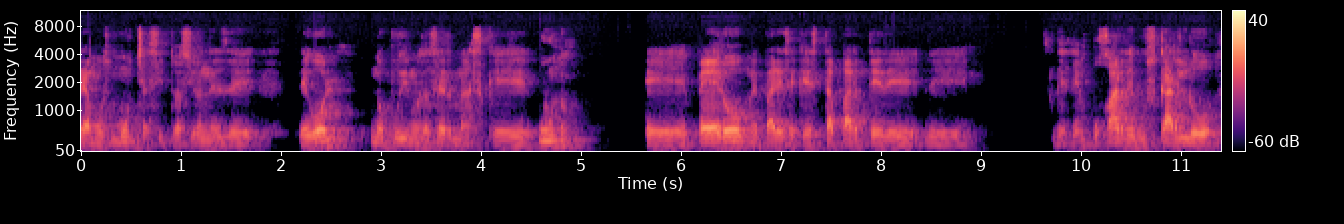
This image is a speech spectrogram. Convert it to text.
creamos muchas situaciones de, de gol, no pudimos hacer más que uno, eh, pero me parece que esta parte de, de, empujar, de buscarlo,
